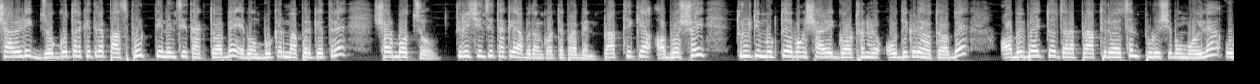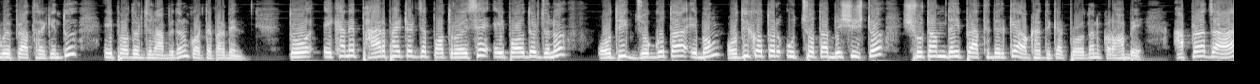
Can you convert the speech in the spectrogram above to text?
শারীরিক যোগ্যতার ক্ষেত্রে পাসপোর্ট তিন ইঞ্চি থাকতে হবে এবং বুকের মাপের ক্ষেত্রে সর্বোচ্চ ত্রিশ ইঞ্চি থাকলে আবেদন করতে পারবেন। প্রার্থীকে অবশ্যই ত্রুটিমুক্ত এবং শারীরিক গঠনের অধিকারী হতে হবে। অবিবাহিত যারা প্রার্থী রয়েছেন, পুরুষ এবং মহিলা, উভয় প্রার্থীরা কিন্তু এই পদের জন্য আবেদন করতে পারবেন। তো এখানে ফায়ার ফাইটার যে পদ রয়েছে, এই পদের জন্য অধিক যোগ্যতা এবং অধিকতর উচ্চতা বিশিষ্ট সুঠামদেহী প্রার্থীদেরকে অগ্রাধিকার প্রদান করা হবে। আপনারা যারা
